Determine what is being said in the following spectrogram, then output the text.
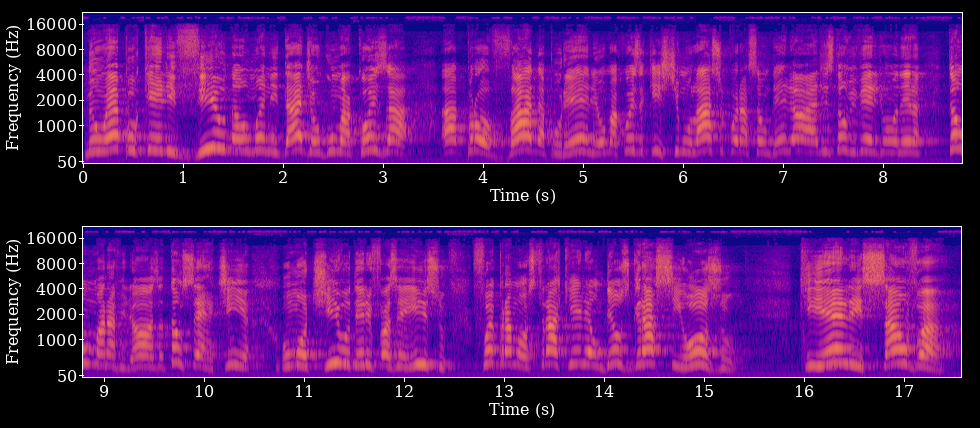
não é porque Ele viu na humanidade alguma coisa aprovada por Ele, ou uma coisa que estimulasse o coração dele, oh, eles estão vivendo de uma maneira tão maravilhosa, tão certinha. O motivo dele fazer isso foi para mostrar que Ele é um Deus gracioso, que Ele salva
